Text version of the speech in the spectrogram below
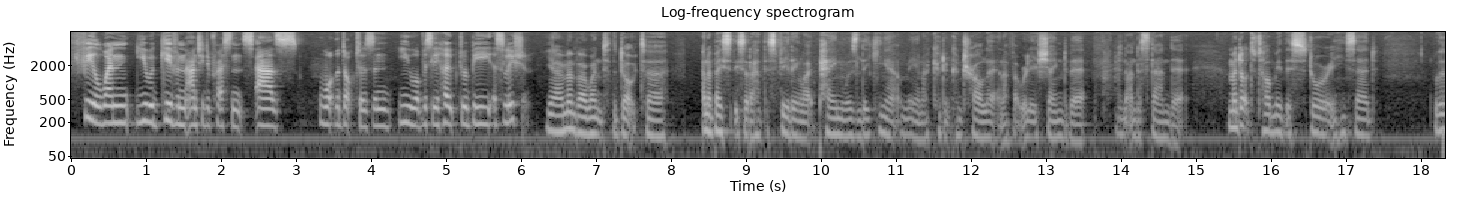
feel when you were given antidepressants as what the doctors and you obviously hoped would be a solution. Yeah, I remember I went to the doctor and I basically said I had this feeling like pain was leaking out of me and I couldn't control it and I felt really ashamed of it. I didn't understand it. And my doctor told me this story. He said, Well,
